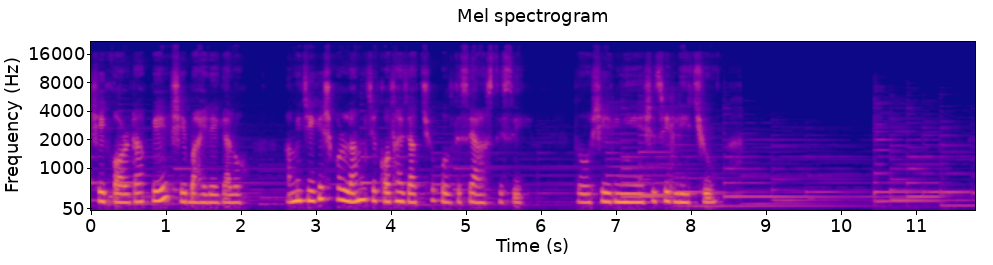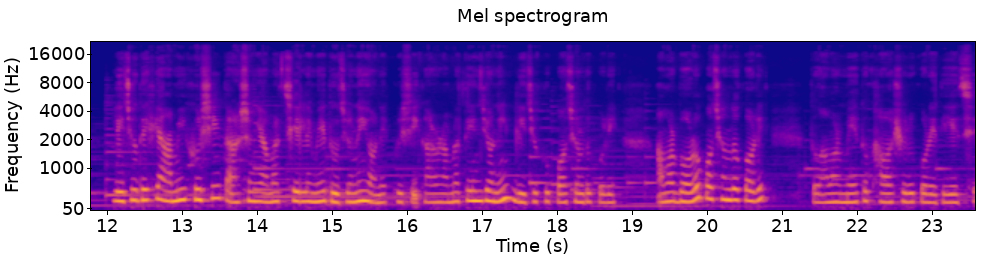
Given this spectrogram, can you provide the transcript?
সেই কলটা পেয়ে সে বাইরে গেল। আমি জিজ্ঞেস করলাম যে, কোথায় যাচ্ছ? বলতেছে, আসতেছি। তো সে নিয়ে এসেছে লিচু। লিচু দেখে আমি খুশি, তার সঙ্গে আমার ছেলে মেয়ে দুজনেই অনেক খুশি, কারণ আমরা তিনজনেই লিচু খুব পছন্দ করি। আমার বড় পছন্দ করে, তো আমার মেয়ে তো খাওয়া শুরু করে দিয়েছে।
